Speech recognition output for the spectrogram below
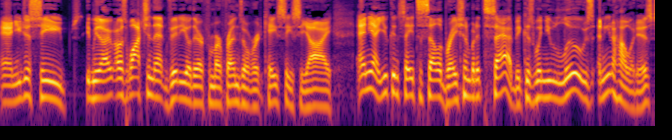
And you just see, I mean, I, I was watching that video there from our friends over at KCCI. And yeah, you can say it's a celebration, but it's sad because when you lose, and you know how it is,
